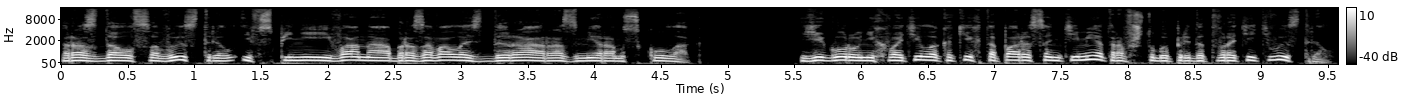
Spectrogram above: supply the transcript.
Раздался выстрел, и в спине Ивана образовалась дыра размером с кулак. Егору не хватило каких-то пары сантиметров, чтобы предотвратить выстрел.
